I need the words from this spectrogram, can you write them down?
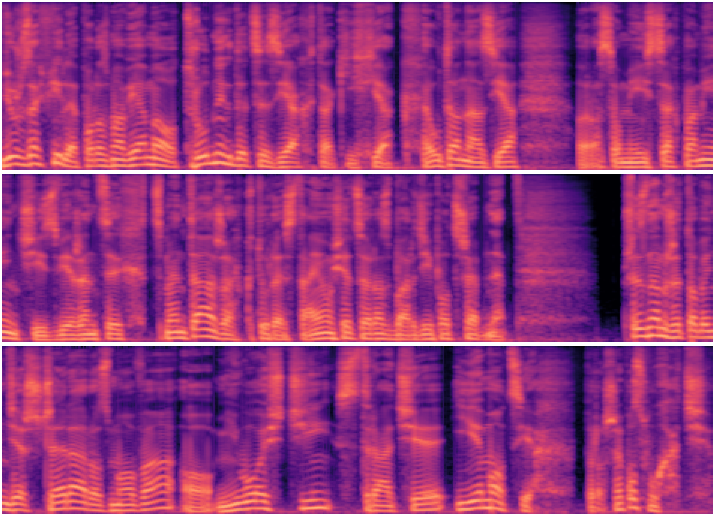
Już za chwilę porozmawiamy o trudnych decyzjach, takich jak eutanazja oraz o miejscach pamięci, zwierzęcych cmentarzach, które stają się coraz bardziej potrzebne. Przyznam, że to będzie szczera rozmowa o miłości, stracie i emocjach. Proszę posłuchać.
